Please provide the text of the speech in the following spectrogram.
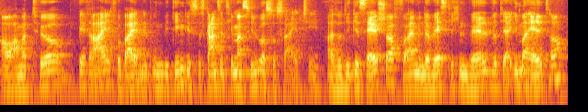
auch Amateurbereich, wobei nicht unbedingt, ist das ganze Thema Silver Society. Also die Gesellschaft, vor allem in der westlichen Welt, wird ja immer älter.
